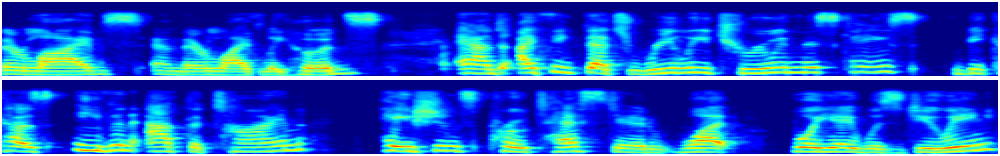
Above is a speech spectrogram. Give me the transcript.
their lives, and their livelihoods. And I think that's really true in this case because even at the time, Haitians protested what Boyer was doing.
